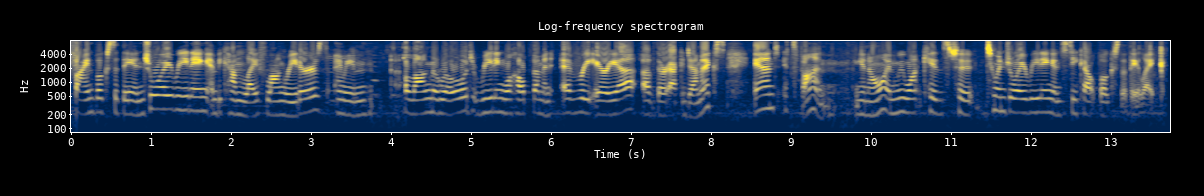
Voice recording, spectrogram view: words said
find books that they enjoy reading and become lifelong readers. I mean, along the road, reading will help them in every area of their academics, and it's fun, you know, and we want kids to, to enjoy reading and seek out books that they like.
